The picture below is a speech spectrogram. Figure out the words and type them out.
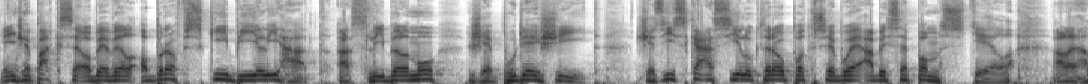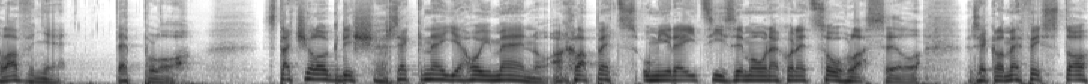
Jenže pak se objevil obrovský bílý had a slíbil mu, že bude žít, že získá sílu, kterou potřebuje, aby se pomstil, ale hlavně teplo. Stačilo, když řekne jeho jméno a chlapec umírající zimou nakonec souhlasil. Řekl Mephisto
